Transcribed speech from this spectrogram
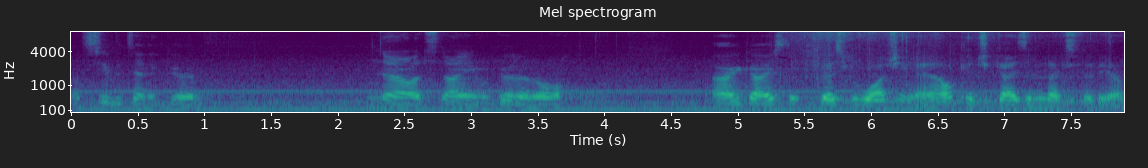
Let's see if it's any good. No, it's not even good at all. Alright guys, thank you guys for watching, and I'll catch you guys in the next video.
